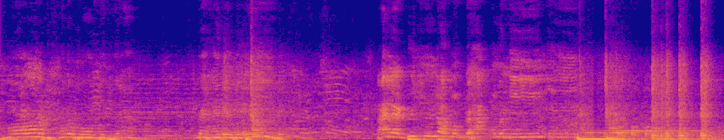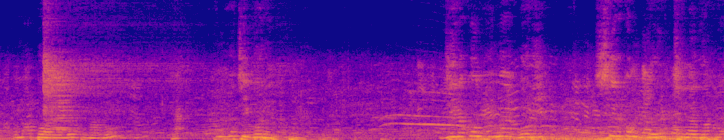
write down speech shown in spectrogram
ঘর ভালো বউ দেখিয়া বেহারে দেই তাহলে না মোক বেহা কমনি আমার বড় লোক মাগো আমি হচ্ছি গরিব? যেরকম আমার গরিব সেরকম গরিব ছেলে দেখলে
